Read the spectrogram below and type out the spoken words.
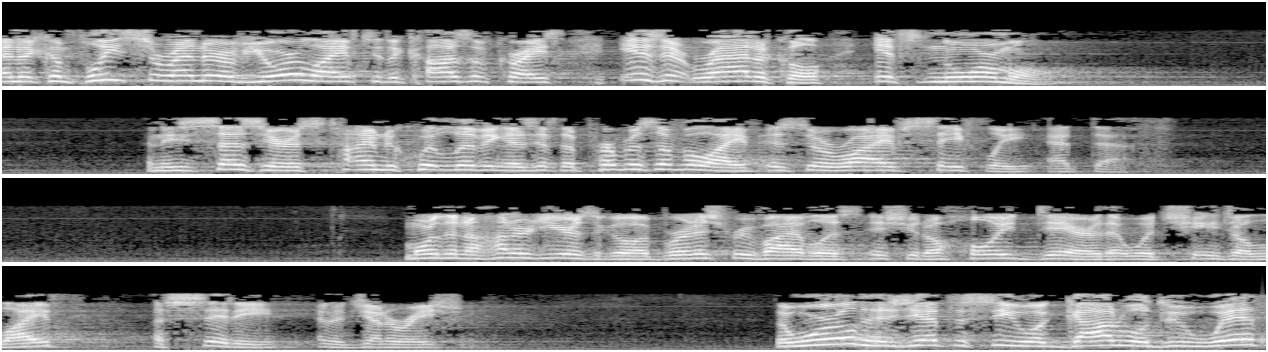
And the complete surrender of your life to the cause of Christ isn't radical, it's normal. And he says here, it's time to quit living as if the purpose of a life is to arrive safely at death. More than a hundred years ago, a British revivalist issued a holy dare that would change a life, a city, and a generation. The world has yet to see what God will do with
